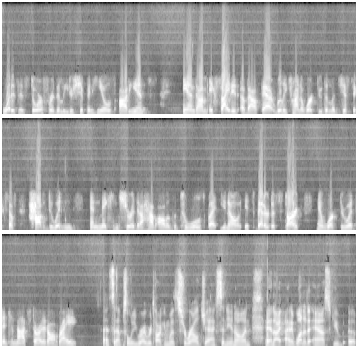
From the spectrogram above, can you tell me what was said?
what is in store for the Leadership in Heels audience. And I'm excited about that, really trying to work through the logistics of how to do it and, and making sure that I have all of the tools. But, you know, it's better to start and work through it than to not start at all, right? That's absolutely right. We're talking with Scharrell Jackson, you know, and and I, I wanted to ask you. Uh,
